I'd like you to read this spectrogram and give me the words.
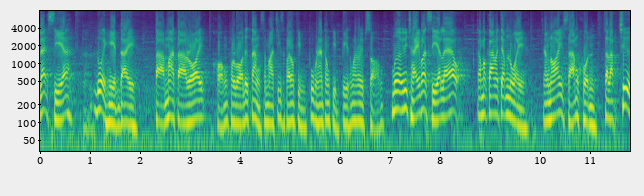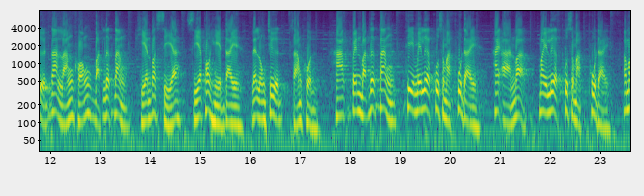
และเสียด้วยเหตุใดตามมาตราร้อยของพรบเลือกตั้งสมาชิกสภาท้องถิ่นผู้บริหารท้องถิ่นปี2512เมื่อวินิจฉัยว่าเสียแล้ว กรรมการประจำหน่วยอย่างน้อย 3 คน สลักชื่อด้านหลังของบัตรเลือกตั้ง เขียนว่าเสียเสียเพราะเหตุใดและลงชื่อ 3 คน หากเป็นบัตรเลือกตั้งที่ไม่เลือกผู้สมัครผู้ใด ให้อ่านว่าไม่เลือกผู้สมัครผู้ใด กรรม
